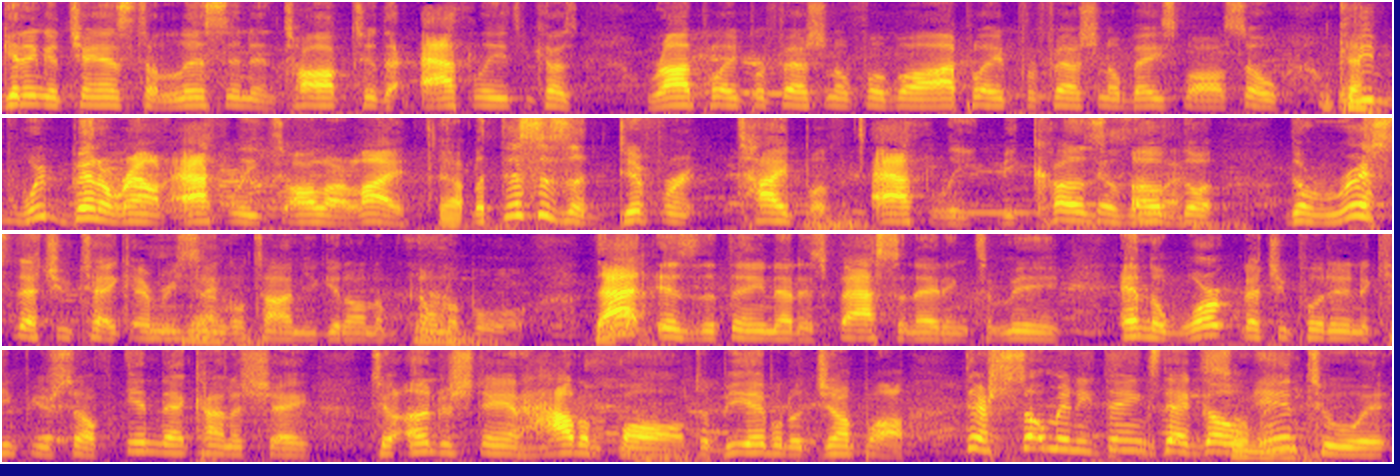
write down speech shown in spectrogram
getting a chance to listen and talk to the athletes because Rod played professional football, I played professional baseball, so Okay. we've, we've been around athletes all our life. Yep. But this is a different type of athlete because of way. the the risk that you take every single time you get on the on the bull. That is the thing that is fascinating to me, and the work that you put in to keep yourself in that kind of shape, to understand how to fall, to be able to jump off. There's so many things that go So into it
